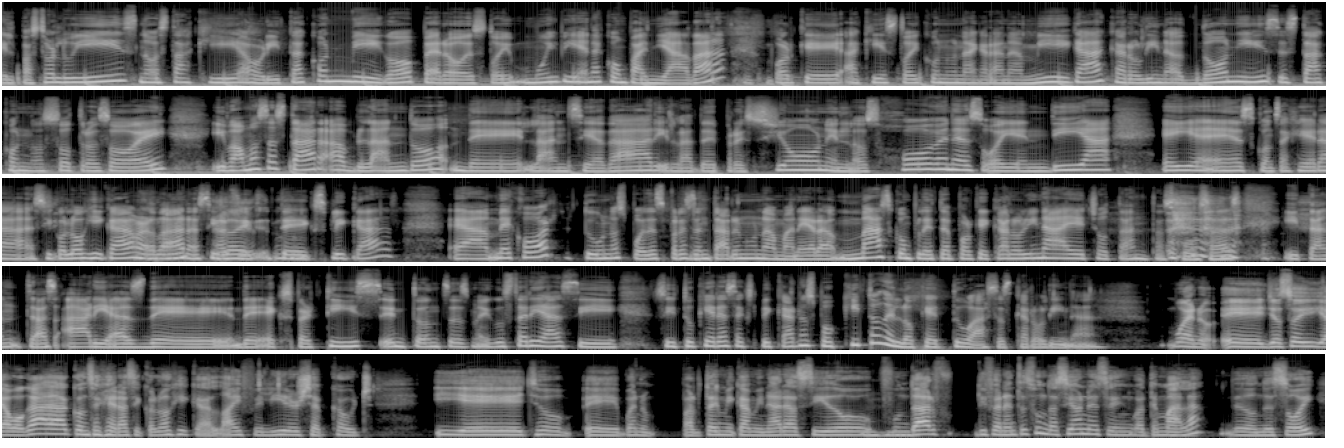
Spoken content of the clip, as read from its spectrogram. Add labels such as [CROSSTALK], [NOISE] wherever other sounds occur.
El pastor Luis no está aquí ahorita conmigo, pero estoy muy bien acompañada [LAUGHS] porque aquí estoy con una gran amiga, Carolina Donis, está con nosotros hoy y vamos a estar hablando de la ansiedad y la depresión en los jóvenes hoy en día. Ella es consejera psicológica, ¿verdad? Así, lo te explicas. Eh, mejor tú nos puedes presentar en una manera más completa porque Carolina ha hecho tantas cosas [LAUGHS] y tan tantas áreas de, de, expertise. Entonces, me gustaría si, si tú quieres explicarnos poquito de lo que tú haces, Carolina. Bueno, eh, yo soy abogada, consejera psicológica, life y leadership coach y he hecho, eh, bueno, parte de mi caminar ha sido fundar diferentes fundaciones en Guatemala, de donde soy,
